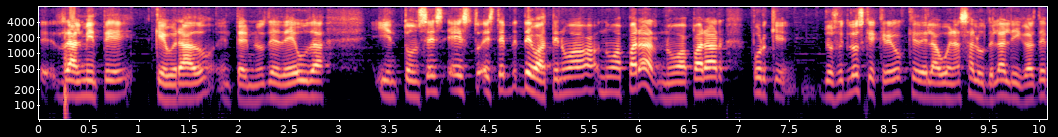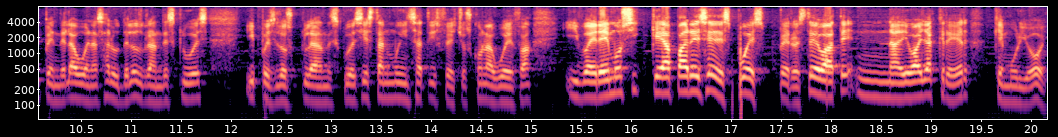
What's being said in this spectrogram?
eh, realmente quebrado en términos de deuda, y entonces esto, este debate no va, no va a parar, no va a parar porque yo soy de los que creo que de la buena salud de las ligas depende la buena salud de los grandes clubes y pues los grandes clubes sí están muy insatisfechos con la UEFA y veremos si, qué aparece después, pero este debate nadie vaya a creer que murió hoy.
